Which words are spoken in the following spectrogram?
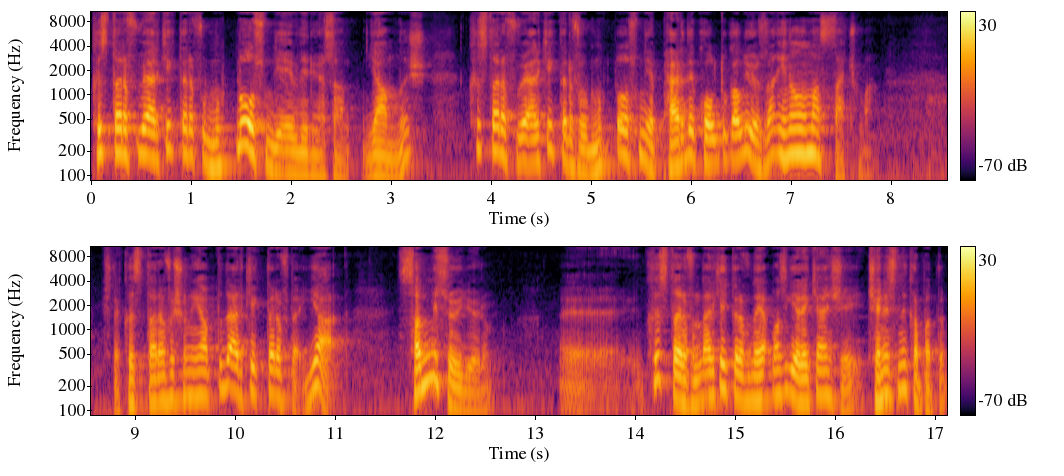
Kız tarafı ve erkek tarafı mutlu olsun diye evleniyorsan yanlış. Kız tarafı ve erkek tarafı mutlu olsun diye perde koltuk alıyorsan inanılmaz saçma. İşte kız tarafı şunu yaptı da erkek tarafı da. Ya samimi söylüyorum. Kız tarafında erkek tarafında yapması gereken şey çenesini kapatıp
